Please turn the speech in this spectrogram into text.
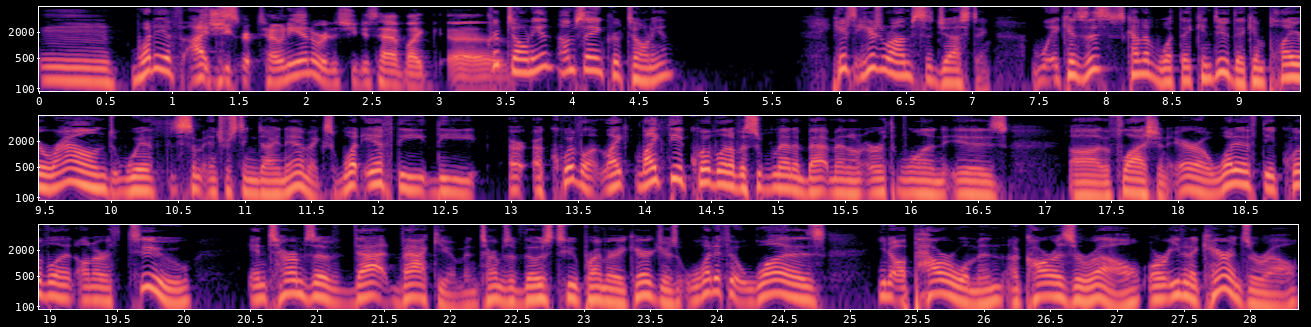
Mm, What if I is she Kryptonian, or does she just have like? Uh, Kryptonian. I'm saying Kryptonian. Here's here's what I'm suggesting because this is kind of what they can do. They can play around with some interesting dynamics. What if the the uh, equivalent, like like the equivalent of a Superman and Batman on Earth One, is uh, the Flash and Arrow? What if the equivalent on Earth Two, in terms of that vacuum, in terms of those two primary characters, what if it was you know a Power Woman, a Kara Zor-El, or even a Karen Zor-El,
